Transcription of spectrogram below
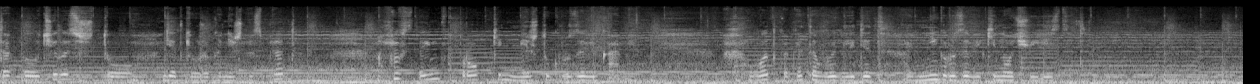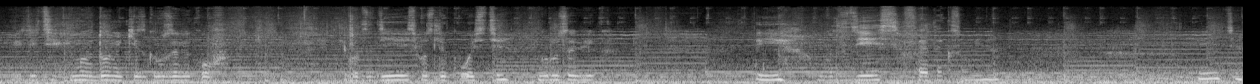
Так получилось, что детки уже, конечно, спят, а мы стоим в пробке между грузовиками. Вот как это выглядит. Одни грузовики ночью ездят. И мы в домике из грузовиков. И вот здесь, возле Кости, грузовик. И вот здесь FedEx у меня. Видите?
